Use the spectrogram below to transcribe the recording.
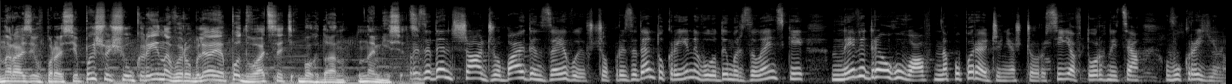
Наразі в пресі пишуть, що Україна виробляє по 20 Богдан на місяць. Президент США Джо Байден заявив, що президент України Володимир Зеленський не відреагував на попередження, що Росія вторгнеться в Україну.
